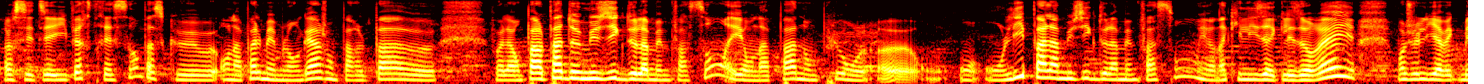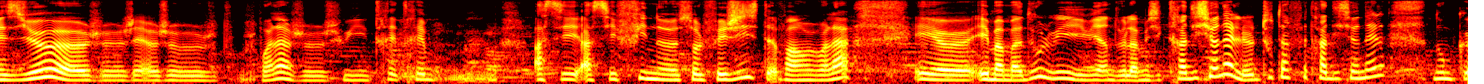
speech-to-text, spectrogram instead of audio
Alors c'était hyper stressant parce que on n'a pas le même langage, on parle pas, voilà, on parle pas de musique de la même façon et on n'a pas non plus, euh, on, lit pas la musique de la même façon. Il y en a qui lisent avec les oreilles. Moi, je lis avec mes yeux. Euh, je, voilà, je, suis très, très assez, assez fine solfégiste. Enfin voilà. Et, euh, Mamadou, lui, il vient de la musique traditionnelle, tout à fait traditionnelle. Donc,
